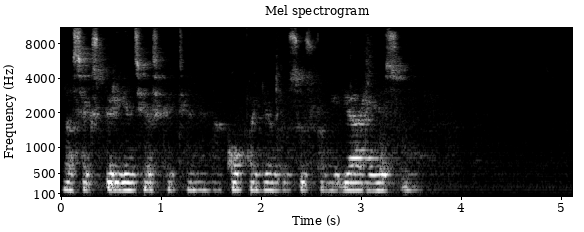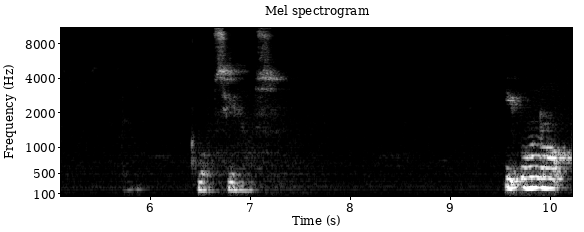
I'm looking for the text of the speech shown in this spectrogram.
las experiencias que tienen acompañando a sus familiares o conocidos. Y uno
